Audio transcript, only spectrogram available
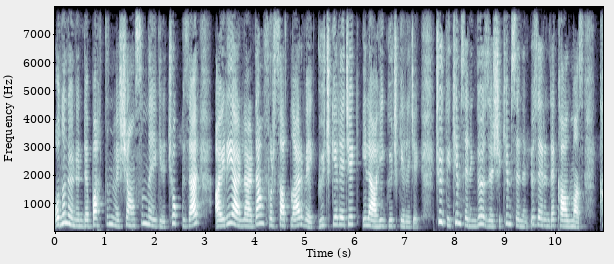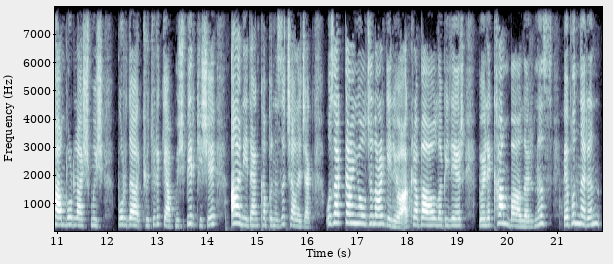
Onun önünde bahtın ve şansınla ilgili çok güzel ayrı yerlerden fırsatlar ve güç gelecek, ilahi güç gelecek. Çünkü kimsenin gözyaşı kimsenin üzerinde kalmaz. Kamburlaşmış, burada kötülük yapmış bir kişi aniden kapınızı çalacak. Uzaktan yolcular geliyor, akraba olabilir, böyle kan bağlarınız ve bunların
